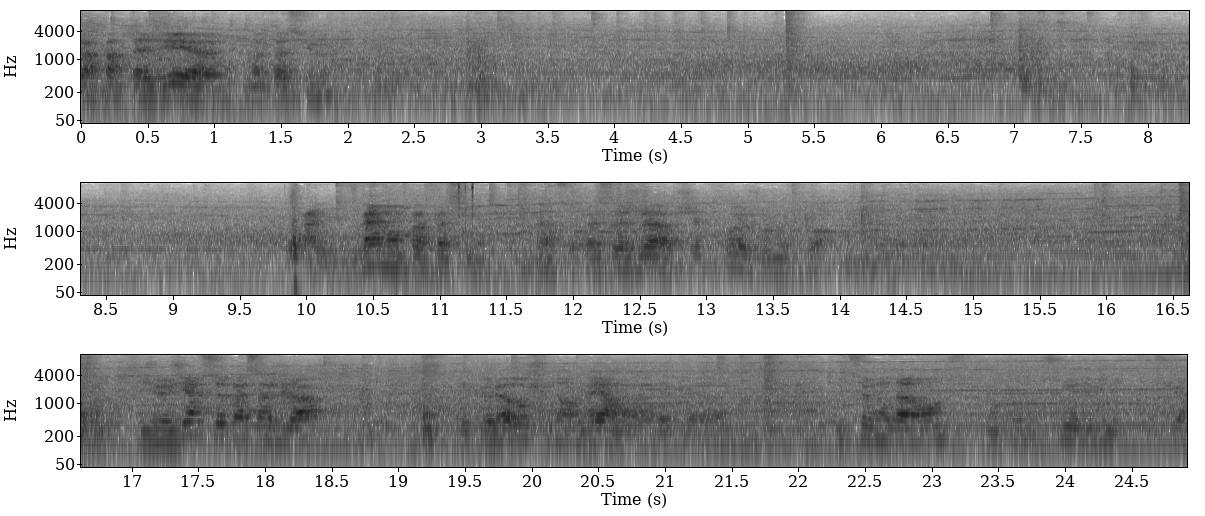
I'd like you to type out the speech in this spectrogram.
Partager euh, ma passion. Ah, il est vraiment pas facile. Ce passage-là, à chaque fois, je me foire. Si je gère ce passage-là, et que là-haut, je suis dans le vert, avec euh, une seconde d'avance, on tombe sous les deux minutes, c'est sûr.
